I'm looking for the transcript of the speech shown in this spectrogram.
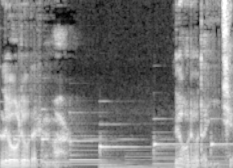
溜溜的人儿，溜溜的一切。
